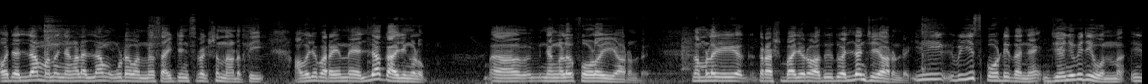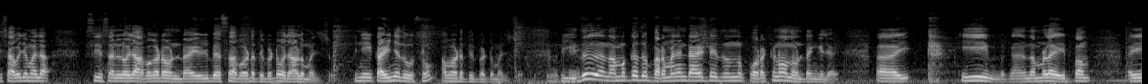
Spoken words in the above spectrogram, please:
അവരെല്ലാം വന്ന് ഞങ്ങളെല്ലാം കൂടെ വന്ന് സൈറ്റ് ഇൻസ്പെക്ഷൻ നടത്തി അവർ പറയുന്ന എല്ലാ കാര്യങ്ങളും ഞങ്ങൾ ഫോളോ ചെയ്യാറുണ്ട്. നമ്മൾ ഈ ക്രാഷ് ബാജറോ അതും ഇതെല്ലാം ചെയ്യാറുണ്ട്. ഈ ഈ സ്പോട്ടിൽ തന്നെ ജനുവരി ഒന്ന് ഈ ശബരിമല സീസണിൽ ഒരു അപകടം ഉണ്ടായി ഒരു ബസ് അപകടത്തിൽപ്പെട്ട് ഒരാൾ മരിച്ചു. പിന്നെ ഈ കഴിഞ്ഞ ദിവസവും അപകടത്തിൽപ്പെട്ട് മരിച്ചു. അപ്പോൾ ഇത് നമുക്കത് പെർമനന്റ് ആയിട്ട് ഇതൊന്ന് കുറയ്ക്കണമെന്നുണ്ടെങ്കിൽ ഈ നമ്മൾ ഇപ്പം ഈ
